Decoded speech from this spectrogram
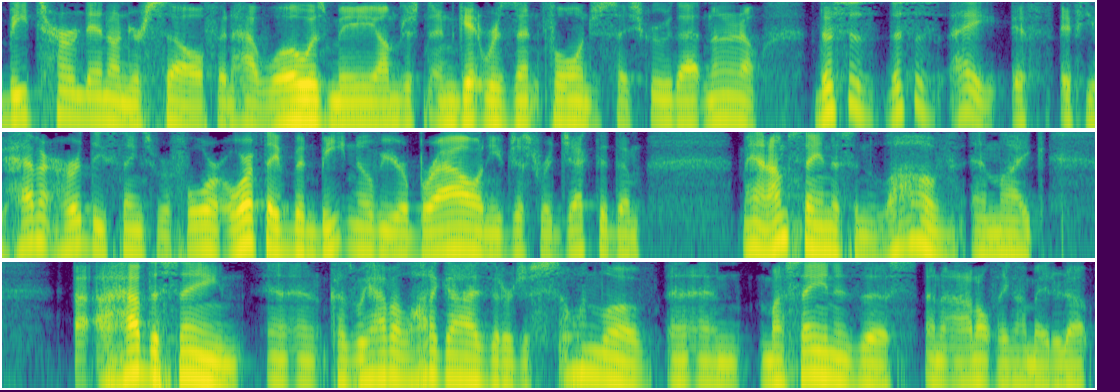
be turned in on yourself and have woe is me. I'm just and get resentful and just say screw that. No, no, no. This is this is hey, if if you haven't heard these things before, or if they've been beaten over your brow and you've just rejected them, man, I'm saying this in love and like. I I have the saying, and because we have a lot of guys that are just so in love, and, and my saying is this, and I don't think I made it up.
